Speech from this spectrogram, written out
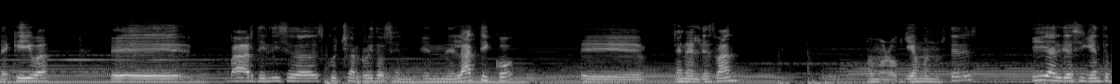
de qué iba. Eh, Bart y Lisa escuchan ruidos en, el ático, eh, en el desván, como lo llaman ustedes, y al día siguiente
